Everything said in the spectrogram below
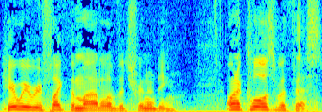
Here we reflect the model of the Trinity. I want to close with this.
